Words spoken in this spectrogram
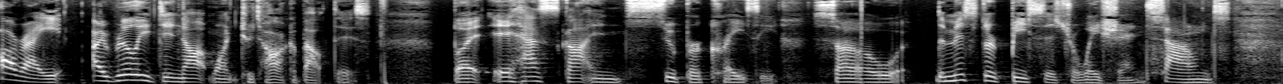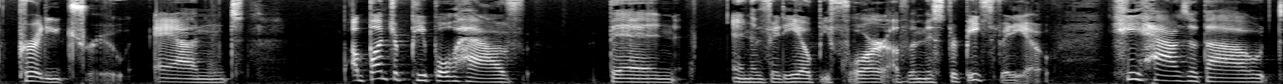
Alright, I really did not want to talk about this, but it has gotten super crazy. So, the Mr. Beast situation sounds pretty true, and a bunch of people have been in a video before of a Mr. Beast video. He has about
